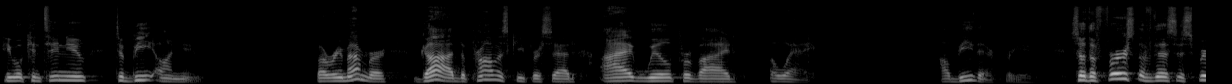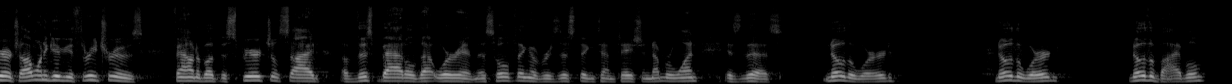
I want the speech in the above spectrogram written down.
He will continue to beat on you. But remember, God, the promise keeper, said, I will provide a way. I'll be there for you. So the first of this is spiritual. I want to give you three truths found about the spiritual side of this battle that we're in, this whole thing of resisting temptation. Number one is this know the word. Know the word. Know the Bible.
